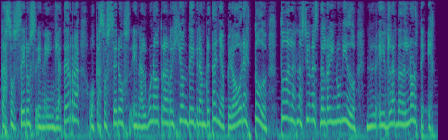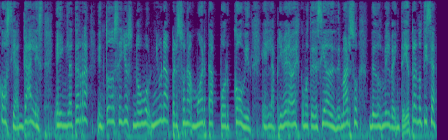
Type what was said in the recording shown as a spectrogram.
casos ceros en Inglaterra o casos ceros en alguna otra región de Gran Bretaña, pero ahora es todo. Todas las naciones del Reino Unido, Irlanda del Norte, Escocia, Gales e Inglaterra, en todos ellos no hubo ni una persona muerta por COVID. Es la primera vez, como te decía, desde marzo de 2020. Y otra noticia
